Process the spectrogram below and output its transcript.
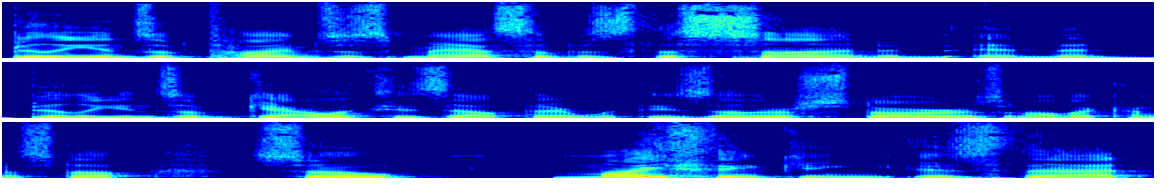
billions of times as massive as the sun and and then billions of galaxies out there with these other stars and all that kind of stuff. So my thinking is that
